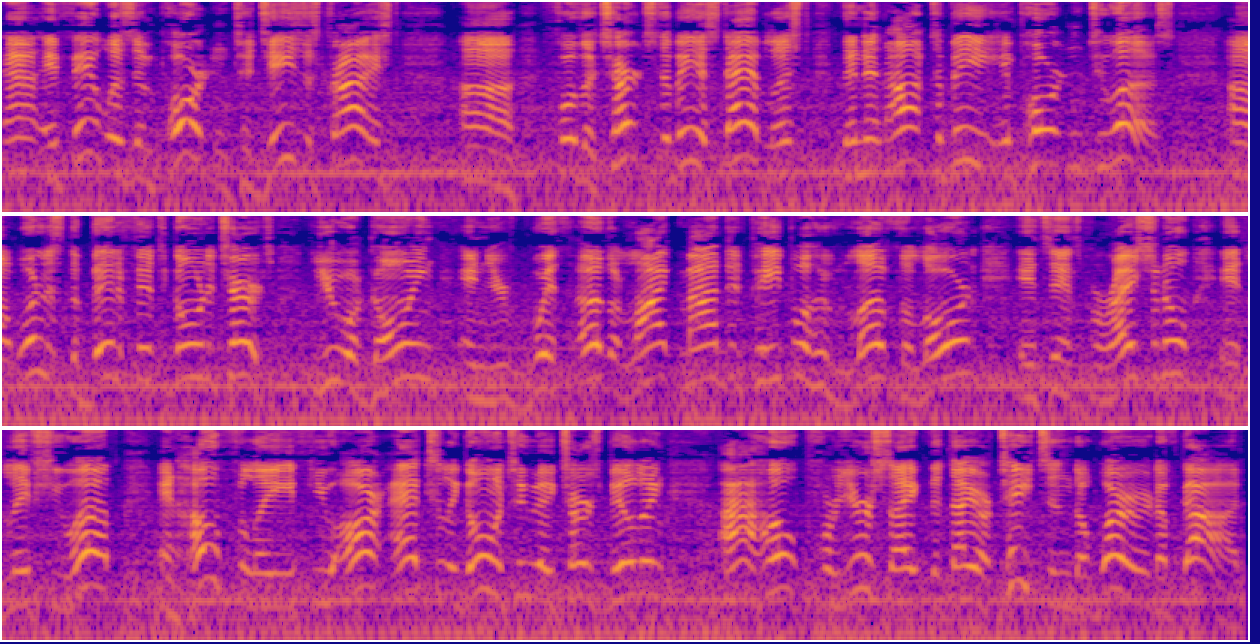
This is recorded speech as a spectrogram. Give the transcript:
Now, if it was important to Jesus Christ uh, for the church to be established, then it ought to be important to us. Uh, what is the benefit to going to church? You are going and you're with other like minded people who love the Lord. It's inspirational, it lifts you up, and hopefully, if you are actually going to a church building, I hope for your sake that they are teaching the Word of God.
